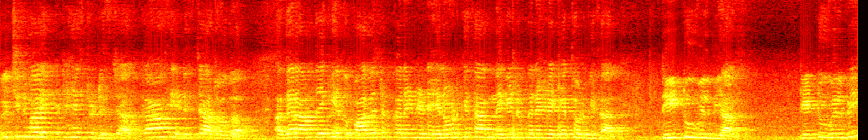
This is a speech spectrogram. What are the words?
which device it has to discharge कहाँ से discharge होगा अगर आप देखें तो positive connected एनोड के साथ negative connected कैथोड के साथ D2 will be on D2 will be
